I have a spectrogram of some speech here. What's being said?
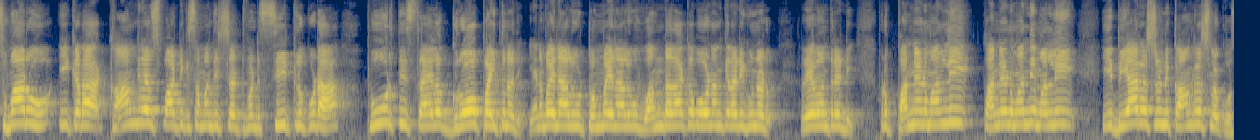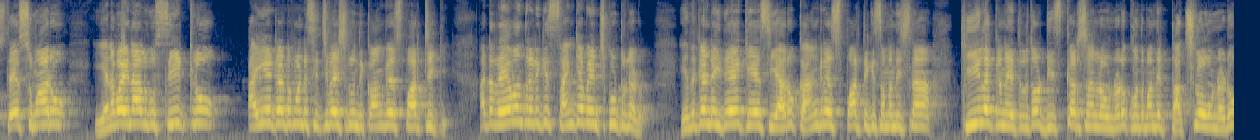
సుమారు ఇక్కడ కాంగ్రెస్ పార్టీకి సంబంధించినటువంటి సీట్లు కూడా పూర్తి స్థాయిలో గ్రోప్ అవుతున్నది. ఎనభై నాలుగు తొంభై నాలుగు వంద దాకా పోవడానికి రెడీగా ఉన్నాడు రేవంత్ రెడ్డి. ఇప్పుడు పన్నెండు మంది పన్నెండు మంది మళ్ళీ ఈ బీఆర్ఎస్ నుండి కాంగ్రెస్లోకి వస్తే సుమారు ఎనభై నాలుగు సీట్లు అయ్యేటటువంటి సిచ్యువేషన్ ఉంది కాంగ్రెస్ పార్టీకి. అంటే రేవంత్ రెడ్డికి సంఖ్య పెంచుకుంటున్నాడు. ఎందుకంటే ఇదే కేసీఆర్ కాంగ్రెస్ పార్టీకి సంబంధించిన కీలక నేతలతో డిస్కషన్లో ఉన్నాడు. కొంతమంది టచ్లో ఉన్నాడు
